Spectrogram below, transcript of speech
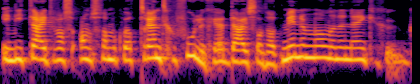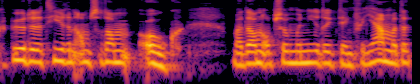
in die tijd was Amsterdam ook wel trendgevoelig. Hè? Duitsland had minimal en in één keer ge- gebeurde dat hier in Amsterdam ook. Maar dan op zo'n manier dat ik denk van ja, maar dat,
